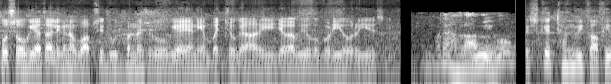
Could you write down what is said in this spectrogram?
फुस हो गया था लेकिन अब वापसी दूध बनना शुरू हो गया यानी अब बच्चों के आ रही है जगह भी वो बड़ी हो रही है इसकी। बड़ा हरामी हो। इसके थन भी काफ़ी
